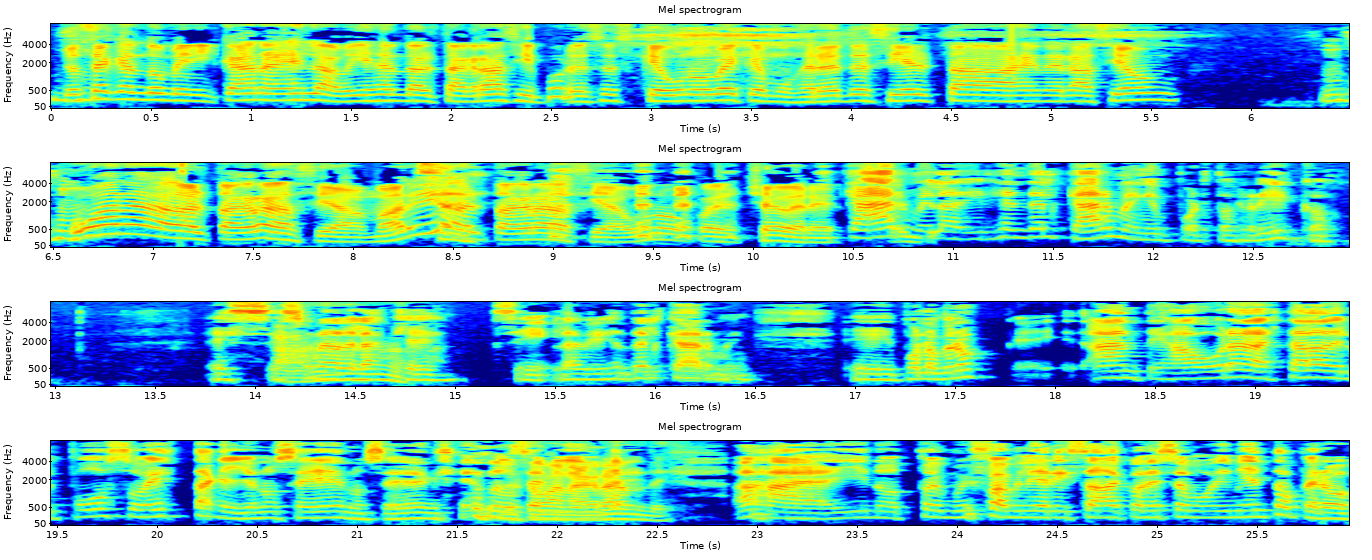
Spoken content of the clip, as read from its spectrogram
Yo sé que en Dominicana es la Virgen de Altagracia y por eso es que uno ve que mujeres de cierta generación... Juana de Altagracia, María de Altagracia, uno pues chévere. Carmen, la Virgen del Carmen en Puerto Rico. Es, una de las que, ah. Sí, la Virgen del Carmen. Eh, por lo menos eh, antes, ahora está la del Pozo esta, que yo no sé, no sé. No sé Grande. Ajá, y no estoy muy familiarizada con ese movimiento, pero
